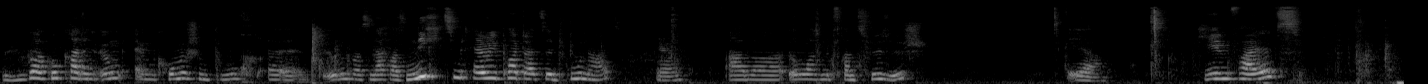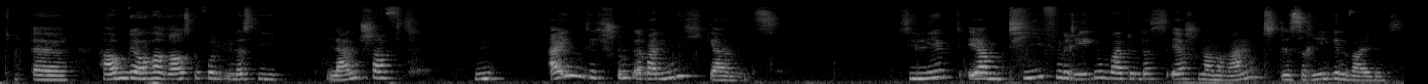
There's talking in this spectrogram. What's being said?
Luca guckt gerade in irgendeinem komischen Buch äh, irgendwas nach, was nichts mit Harry Potter zu tun hat, Ja. aber irgendwas mit Französisch. Ja. Jedenfalls äh, haben wir auch herausgefunden, dass die Landschaft eigentlich stimmt, aber nicht ganz. Sie lebt eher im tiefen Regenwald und das ist eher schon am Rand des Regenwaldes.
